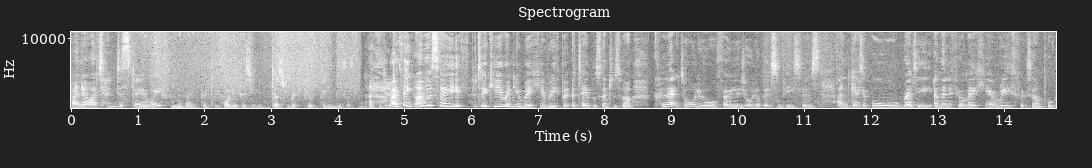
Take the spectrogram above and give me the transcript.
I know. I tend to stay away from the very prickly holly because it does rip your fingers, doesn't it? I think I would say, if particularly when you're making a wreath, but a table centre as well, collect all your foliage, all your bits and pieces, and get it all ready. And then if you're making a wreath, for example,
